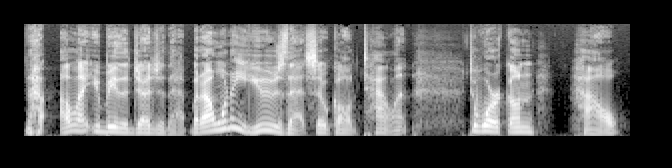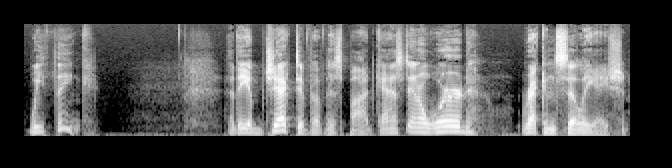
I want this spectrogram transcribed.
I'll let you be the judge of that, but I want to use that so-called talent to work on how we think. The objective of this podcast, in a word, reconciliation.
